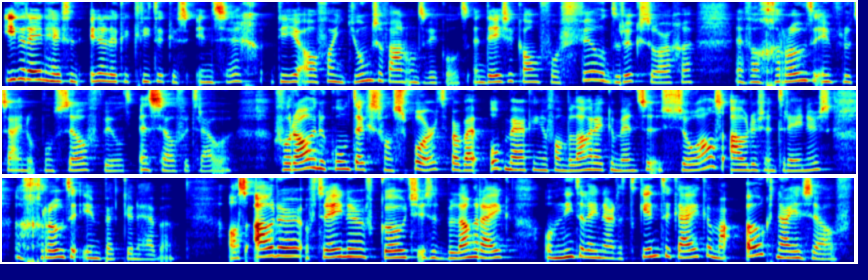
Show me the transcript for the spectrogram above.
Iedereen heeft een innerlijke criticus in zich die je al van jongs af aan ontwikkelt. En deze kan voor veel druk zorgen en van grote invloed zijn op ons zelfbeeld en zelfvertrouwen. Vooral in de context van sport, waarbij opmerkingen van belangrijke mensen, zoals ouders en trainers, een grote impact kunnen hebben. Als ouder of trainer of coach is het belangrijk om niet alleen naar het kind te kijken, maar ook naar jezelf.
